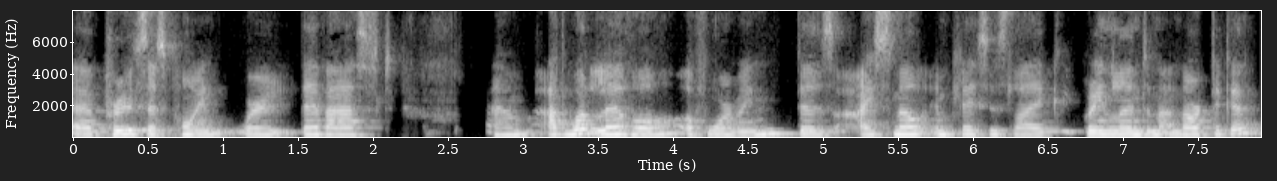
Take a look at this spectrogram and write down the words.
uh, proves this point where they've asked, um, at what level of warming does ice melt in places like Greenland and Antarctica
